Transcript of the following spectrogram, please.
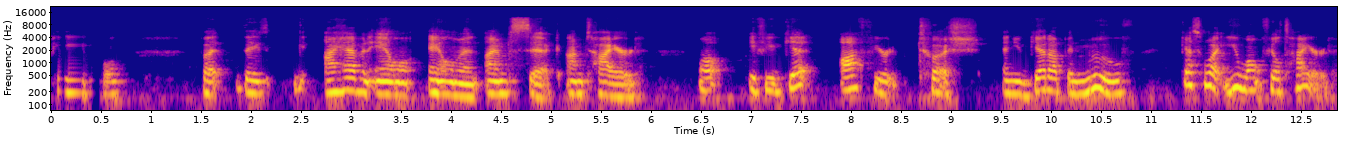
people, but they. I have an ail, ailment. I'm sick. I'm tired. Well, if you get off your tush and you get up and move, guess what? You won't feel tired.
